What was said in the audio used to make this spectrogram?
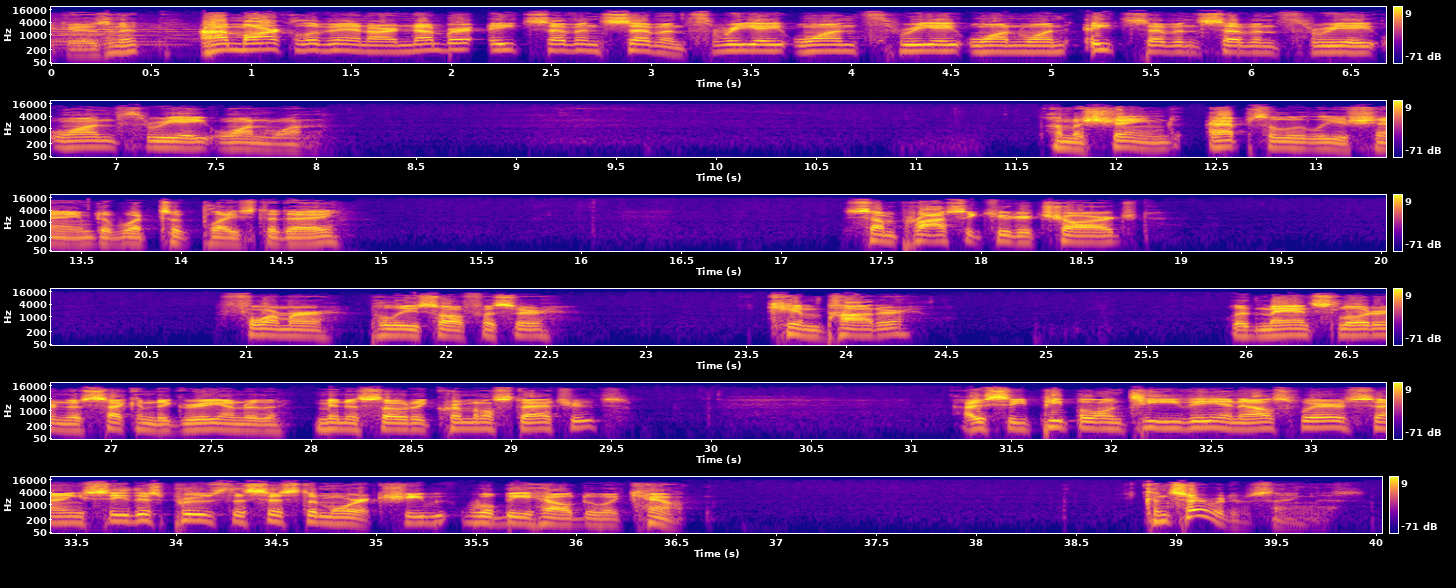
America, isn't it? I'm Mark Levin. Our number 877 381 3811 877 381 3811. I'm ashamed, absolutely ashamed of what took place today. Some prosecutor charged former police officer Kim Potter with manslaughter in the second degree under the Minnesota criminal statutes. I see people on TV and elsewhere saying, see, this proves the system works. She will be held to account. Conservatives saying this.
